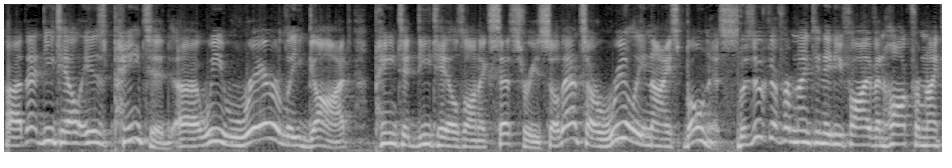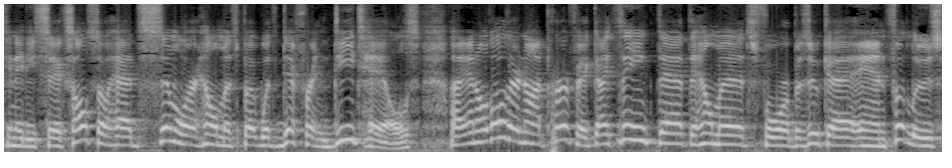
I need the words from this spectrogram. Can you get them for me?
uh, that detail is painted. Uh, we rarely got painted details on accessories, so that's a really nice bonus. Bazooka from 1985 and Hawk from 1986 also had similar helmets helmets, but with different details. Uh, and although they're not perfect, I think that the helmets for Bazooka and Footloose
